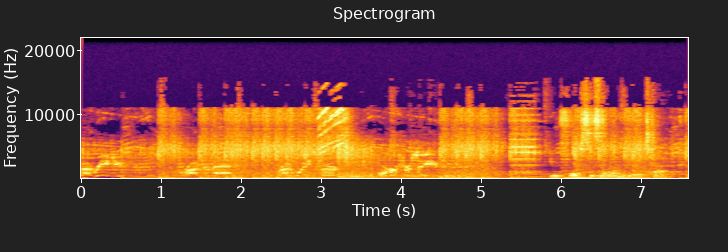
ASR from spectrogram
I read you. That. Right away, sir. Orders received. Your forces are under attack.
